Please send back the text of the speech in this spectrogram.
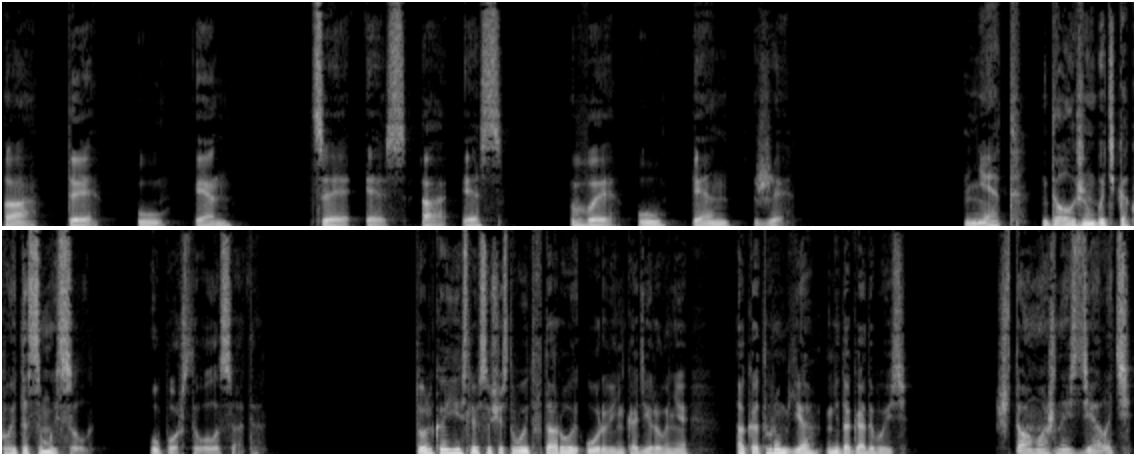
А-Т-У-Н Ц-С-А-С В-У-Н-Ж Нет, должен быть какой-то смысл —— упорствовала Сата. «Только если существует второй уровень кодирования, о котором я не догадываюсь». «Что можно сделать?»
